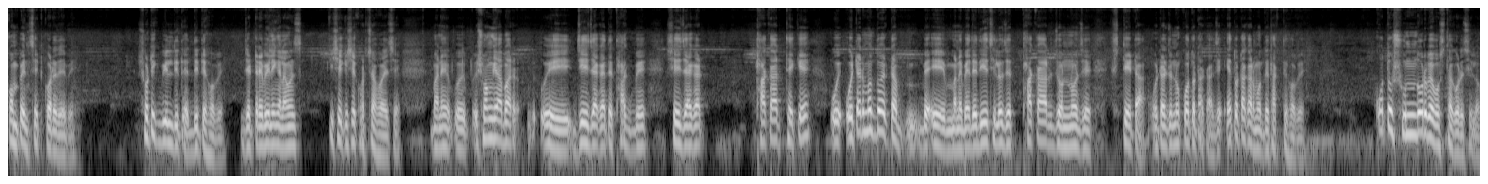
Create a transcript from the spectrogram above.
কম্পেনসেট করে দেবে। সঠিক বিল দিতে দিতে হবে যে ট্রাভেলিং অ্যালাউন্স কিসে কিসে খরচা হয়েছে। মানে সঙ্গে আবার ওই যে জায়গাতে থাকবে, সেই জায়গা থাকার থেকে ওই, ওইটার মধ্যেও একটা মানে বেঁধে দিয়েছিল যে থাকার জন্য যে স্টেটা ওটার জন্য কত টাকা, যে এত টাকার মধ্যে থাকতে হবে। কত সুন্দর ব্যবস্থা করেছিল।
